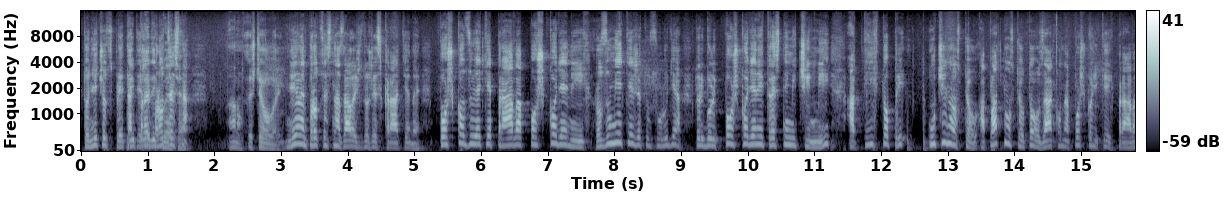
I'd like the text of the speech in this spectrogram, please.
To niečo splietate, že procesná... Áno. Ešte hovorím. Nie len procesná záležitosť, že skrátené. Poškodzujete práva poškodených. Rozumiete, že tu sú ľudia, ktorí boli poškodení trestnými činmi a týchto pri účinnosťou a platnosťou toho zákona poškodíte ich práva,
